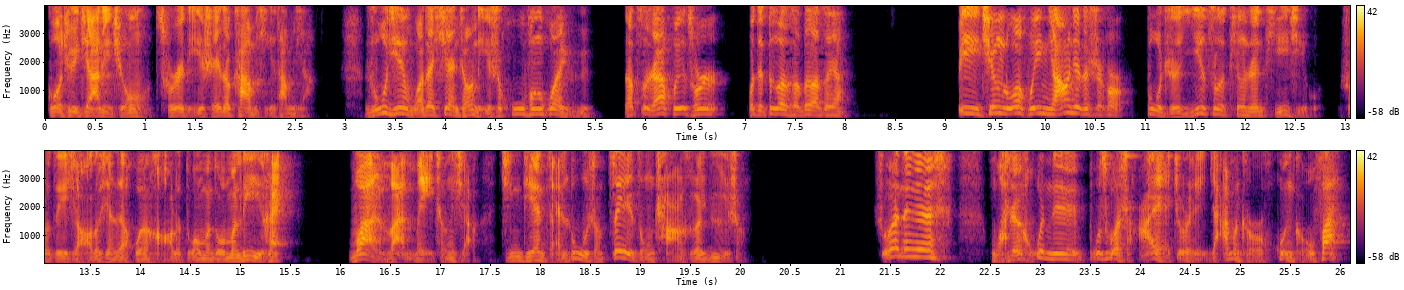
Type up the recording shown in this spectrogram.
过去家里穷，村里谁都看不起他们家。如今我在县城里是呼风唤雨。那自然回村我得嘚瑟嘚瑟呀。毕青罗回娘家的时候，不止一次听人提起过，说这小子现在混好了，多么多么厉害。万万没成想，今天在路上这种场合遇上，说那个我这混的不错啥呀？就是衙门口混口饭。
